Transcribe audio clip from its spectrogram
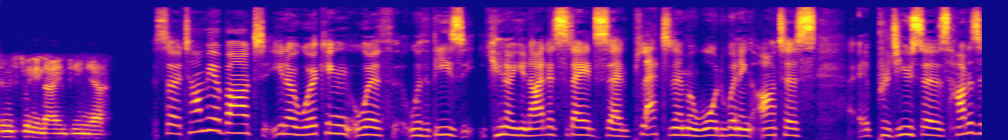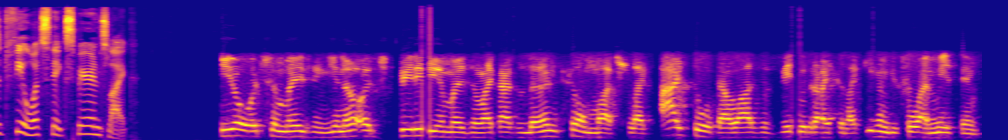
since 2019, yeah. So tell me about you know working with with these you know United States and platinum award winning artists, uh, producers. How does it feel? What's the experience like? Yo, it's amazing. You know, it's pretty amazing. Like, I've learned so much. Like, I thought I was a very good writer, like, even before I met him.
